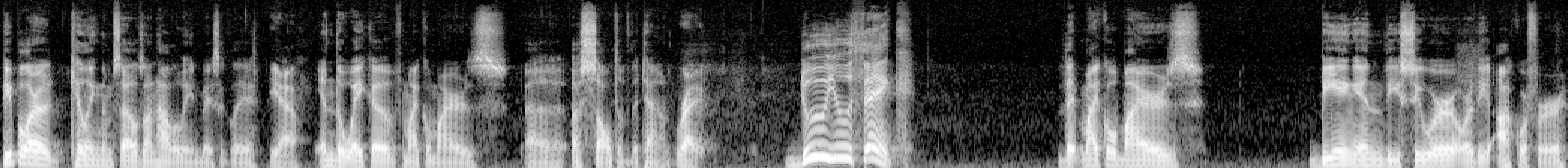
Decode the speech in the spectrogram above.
People are killing themselves on Halloween, basically yeah, in the wake of Michael Myers' uh, assault of the town. right. Do you think that Michael Myers being in the sewer or the aquifer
